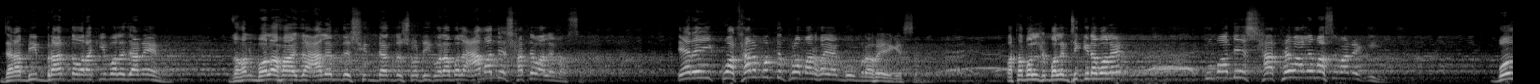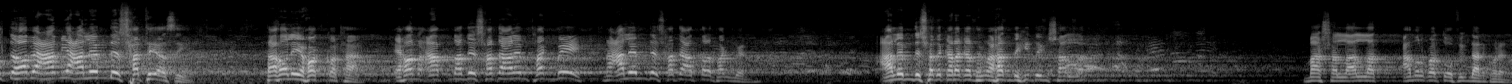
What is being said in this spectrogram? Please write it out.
যারা বিভ্রান্ত, ওরা কি বলে জানেন? যখন বলা হয় যে আলেমদের সিদ্ধান্ত সঠিক, ওরা বলে, আমাদের সাথেও আলেম আছে। এর এই কথার মধ্যে প্রমাণ হয়ে গুমরা হয়ে গেছে। কথা বলেন বলেন ঠিক কিনা বলেন? তোমাদের সাথেও আলেম আছে মানে কি? বলতে হবে, আমি আলেমদের সাথে আছি। তাহলে হক কথা। এখন আপনাদের সাথে আলেম থাকবে না আলেমদের সাথে আপনারা থাকবেন? আলেমদের সাথে কারা কারা থাকবে? হাত দেখি তো ইনশাল্লাহ মাশাল্লাহ আল্লাহ আমল করার তৌফিক দান করেন।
